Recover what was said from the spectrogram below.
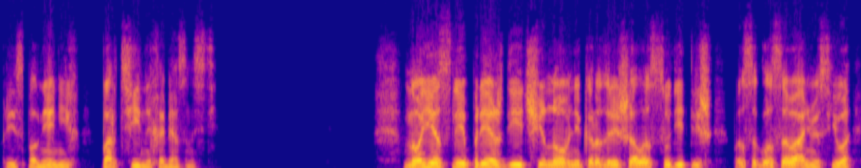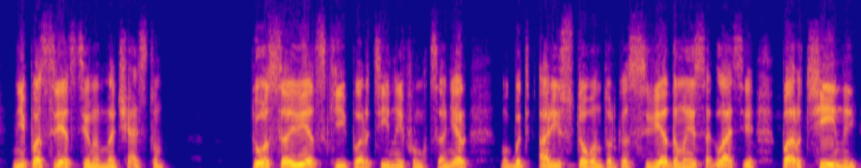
при исполнении их партийных обязанностей. Но если прежде чиновника разрешалось судить лишь по согласованию с его непосредственным начальством, то советский партийный функционер мог быть арестован только с ведома и согласия партийной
